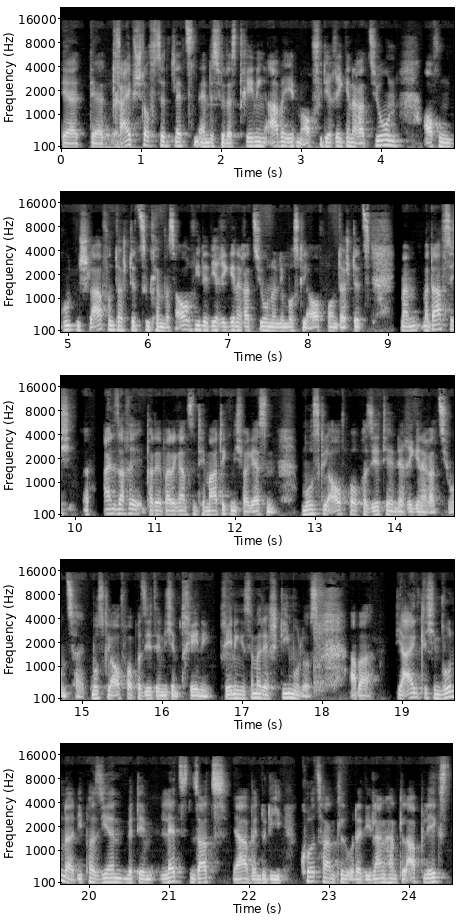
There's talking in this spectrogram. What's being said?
der, der Treibstoff sind letzten Endes für das Training, aber eben auch für die Regeneration, auch einen guten Schlaf unterstützen können, was auch wieder die Regeneration und den Muskelaufbau unterstützt. Man, man darf sich äh, eine Sache bei der, bei der ganzen Thematik nicht vergessen. Muskelaufbau passiert ja in der Regenerationszeit. Muskelaufbau passiert ja nicht im Training. Training ist immer der Stimulus. Aber die eigentlichen Wunder, die passieren mit dem letzten Satz, ja, wenn du die Kurzhantel oder die Langhantel ablegst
